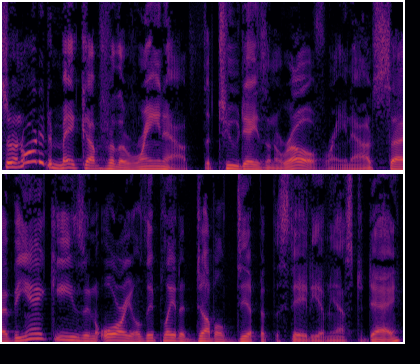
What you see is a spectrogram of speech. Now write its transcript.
So, in order to make up for the rainouts, the two days in a row of rainouts, uh, the Yankees and Orioles they played a double dip at the stadium yesterday.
